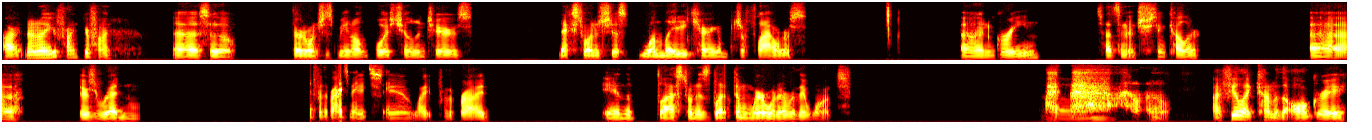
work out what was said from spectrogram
All right, no, no, you're fine, you're fine. Uh, so third one's just me and all the boys chilling in chairs. Next one is just one lady carrying a bunch of flowers, uh, and green. So that's an interesting color. Uh, there's red and For the bridesmaids. bridesmaids and white for the bride. And the last one is let them wear whatever they want. I, Um, I don't know. I feel like kind of the all gray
